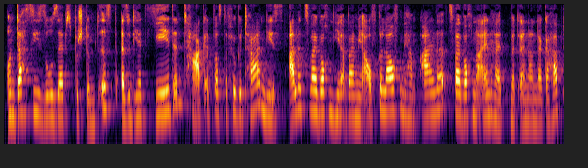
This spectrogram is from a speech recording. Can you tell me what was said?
und dass sie so selbstbestimmt ist. Also die hat jeden Tag etwas dafür getan. Die ist alle zwei Wochen hier bei mir aufgelaufen. Wir haben alle zwei Wochen Einheit miteinander gehabt.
